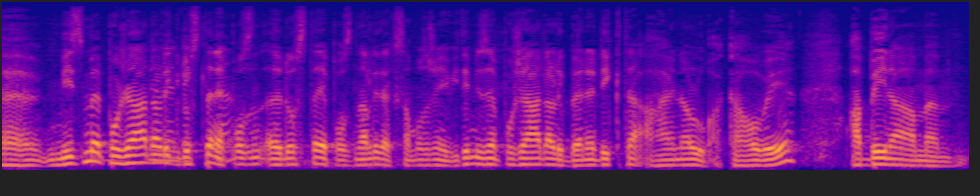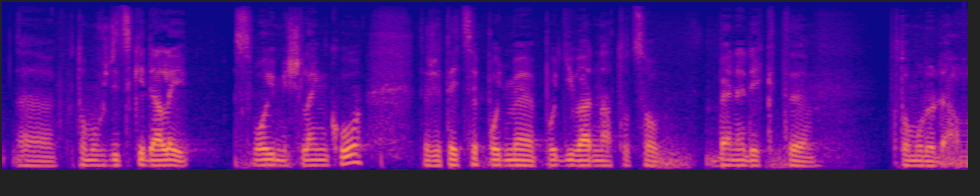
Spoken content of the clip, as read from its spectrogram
Eh, My jsme požádali, kdo jste, nepozna, kdo jste je poznali, tak samozřejmě víte, my jsme požádali Benedikta a Heinalu Akahovi, aby nám eh, k tomu vždycky dali svoji myšlenku. Takže teď se pojďme podívat na to, co Benedikt eh, k tomu dodal.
